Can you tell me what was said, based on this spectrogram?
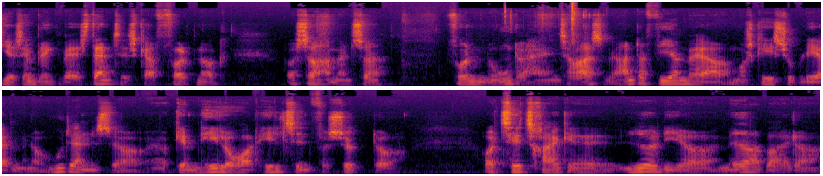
de har simpelthen ikke været i stand til at skaffe folk nok, og så har man så fundet nogen, der har interesse ved andre firmaer, og måske suppleret med noget uddannelse, og, og gennem hele året hele tiden forsøgt at, at tiltrække yderligere medarbejdere,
